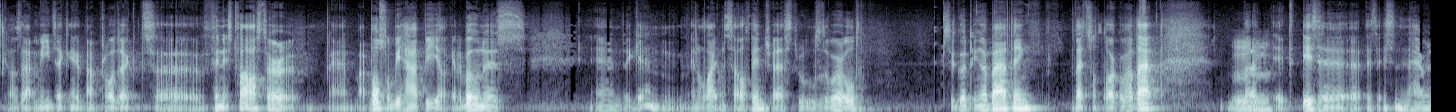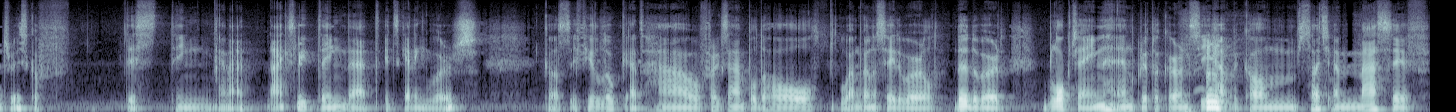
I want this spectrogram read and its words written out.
Because that means I can get my project uh, finished faster and my boss will be happy, I'll get a bonus. And again, enlightened self-interest rules the world. It's a good thing or a bad thing. Let's not talk about that. Mm. But it is a it is an inherent risk of this thing. And I actually think that it's getting worse. Because if you look at how, for example, the whole, I'm going to say the word, the, the word blockchain and cryptocurrency mm. have become such a massive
